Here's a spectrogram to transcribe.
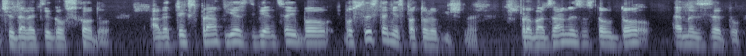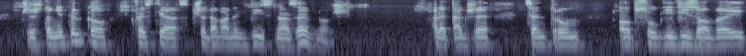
czy Dalekiego Wschodu. Ale tych spraw jest więcej, bo, bo system jest patologiczny. Wprowadzany został do MSZ-u. Przecież to nie tylko kwestia sprzedawanych wiz na zewnątrz, ale także Centrum Obsługi Wizowej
